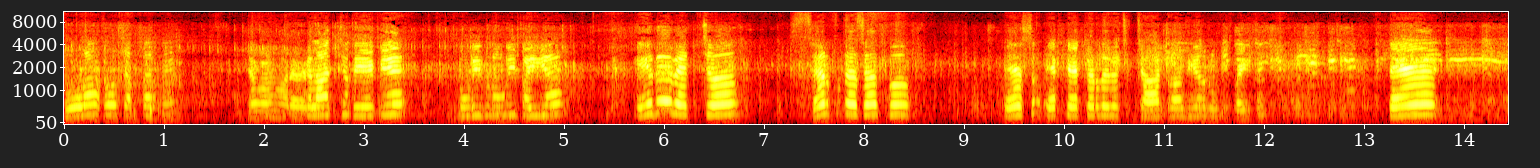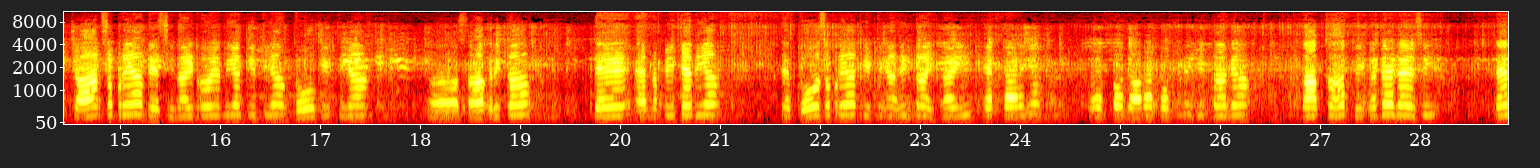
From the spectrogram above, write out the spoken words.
1674 ਤੇ ਜਵਾਨ ਮਾਰਿਆ ਕਲੱਚ ਦੇ ਕੇ ਤੂੜੀ ਬਣਾਉਣੀ ਪਈ ਆ। ਇਹਦੇ ਵਿੱਚ ਸਿਰਫ ਤੇ ਸਿਰਫ ਇਸ 1 ਏਕੜ ਦੇ ਵਿੱਚ ਚਾਰ ਟਰਾਲੀਆਂ ਰੂੜੀ ਪਈ ਸੀ ਤੇ ਚਾਰ ਸਪਰੇਆਂ ਦੇਸੀ ਨਾਈਟ੍ਰੋਜਨ ਦੀਆਂ ਕੀਤੀਆਂ ਦੋ ਕੀਤੀਆਂ ਅਹ, ਸਾਗਰਿਕਾ ਤੇ ਐਨਪੀਕੇ ਦੀਆਂ ਤੇ ਦੋ ਸਪਰੇਆਂ ਕੀਤੀਆਂ ਸੀ ਢਾਈ ਢਾਈ ਇੱਕ ਵਾਲੀਆਂ। ਉਸ ਤੋਂ ਜ਼ਿਆਦਾ ਕੁਝ ਨਹੀਂ ਕੀਤਾ ਗਿਆ। ਕੱਖ ਹੱਥੀ ਕੱਢੇ ਗਏ ਸੀ ਤੇ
